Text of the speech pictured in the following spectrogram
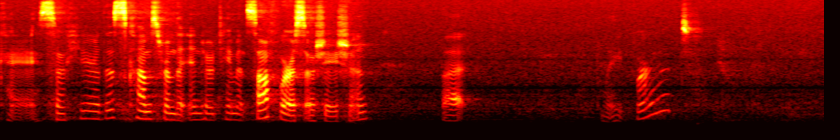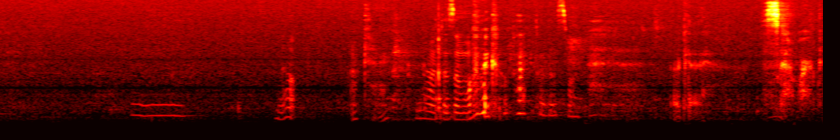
Okay, so here, this comes from the Entertainment Software Association, but wait for it. No. Okay. No, it doesn't want to go back to this one. Okay. This is going to work.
